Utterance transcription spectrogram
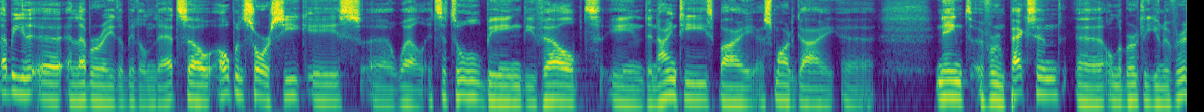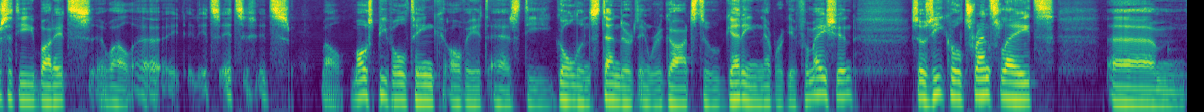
Let me uh, elaborate a bit on that. So, open source Zeek is, uh, well, it's a tool being developed in the 90s by a smart guy uh, named Vern Paxson uh, on the Berkeley University. But it's, uh, well, uh, it, it's, it's, it's, well, most people think of it as the golden standard in regards to getting network information. So, Zeek will translate um,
